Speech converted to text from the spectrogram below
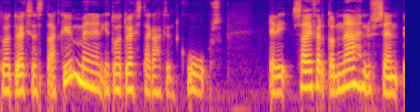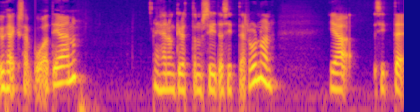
1910 ja 1986. Eli Seifert on nähnyt sen yhdeksänvuotiaana ja hän on kirjoittanut siitä sitten runon. Ja sitten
